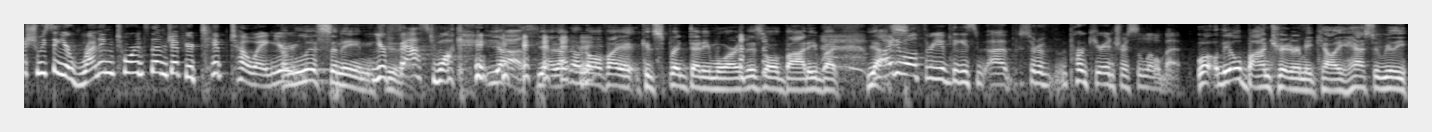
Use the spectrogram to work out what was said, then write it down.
should we say you're running towards them, Jeff? You're tiptoeing. You're I'm listening. You're fast walking. Yes, yeah. I don't know if I can sprint anymore in this old body, but yes. Why do all three of these uh, sort of perk your interest a little bit? Well, the old bond trader in me, Kelly, has to really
